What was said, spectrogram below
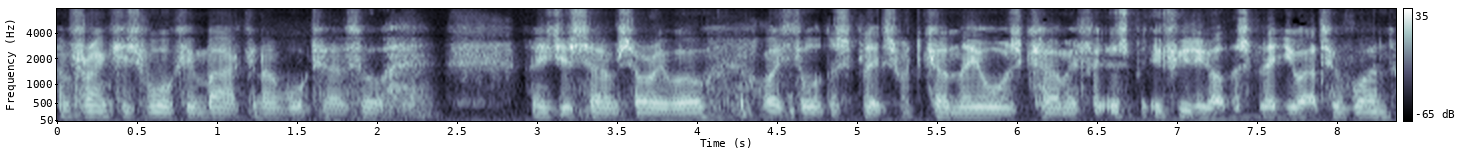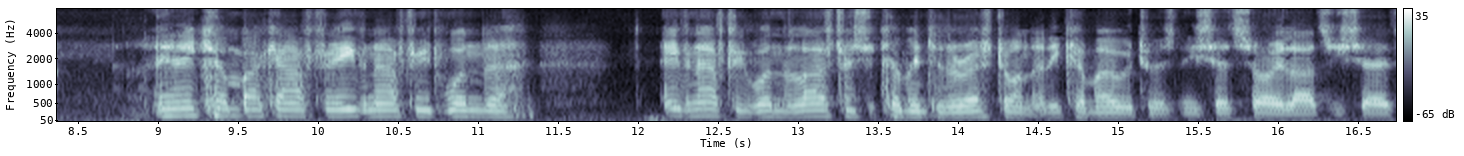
And Frankie's walking back, and I walked out. and thought. And he just said, "I'm sorry, well, I thought the splits would come. They always come. If it, if you'd have got the split, you had to have won." And he come back after, even after he'd won the, even after he won the last race, he come into the restaurant and he come over to us and he said, "Sorry, lads," he said,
